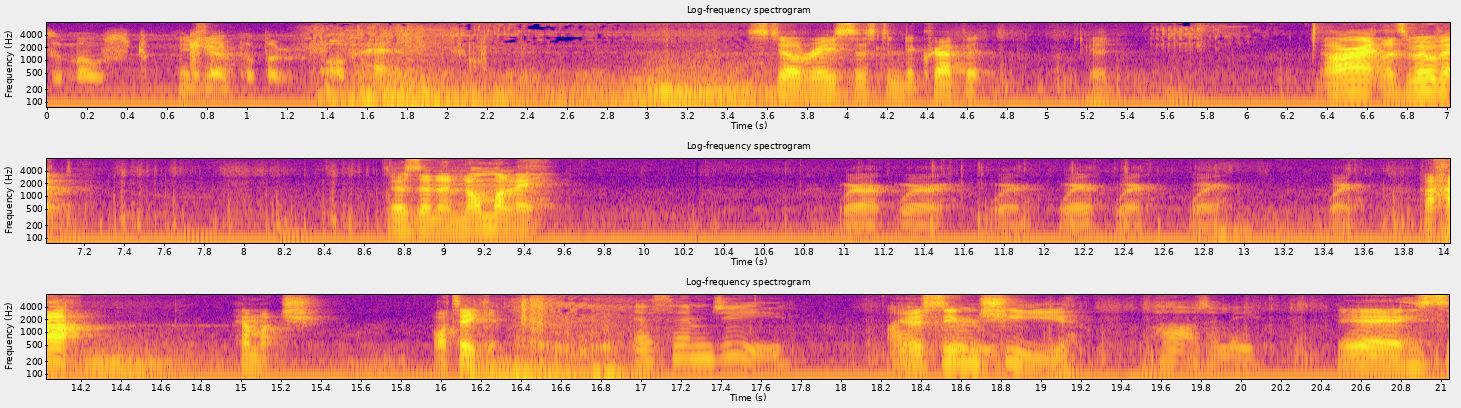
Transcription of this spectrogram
the most Hey, Joe. of hands. Still racist and decrepit? Good. Alright, let's move it. There's an anomaly. Where, where, where, where, where, where, where? Aha! How much? I'll take it. SMG. I Yes, approve. Heartily. Yes,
